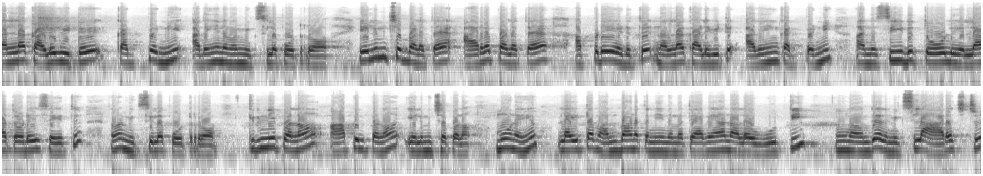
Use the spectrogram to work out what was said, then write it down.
நல்லா கழுவிட்டு கட் பண்ணி அதையும் நம்ம மிக்சியில் போட்டுறோம். எலுமிச்சை பழத்தை அரை பழத்தை அப்படியே எடுத்து நல்லா கழுவிட்டு அதையும் கட் பண்ணி அந்த சீடு தோல் எல்லாத்தோடையும் சேர்த்து நம்ம மிக்சியில் போட்டுறோம். கிருணி பழம் ஆப்பிள் பழம் எலுமிச்சை பழம் மூணையும் லைட்டாக மண்பான தண்ணி நம்ம தேவையான அளவு ஊற்றி நம்ம வந்து அதை மிக்சியில் அரைச்சிட்டு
